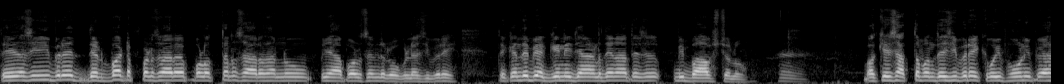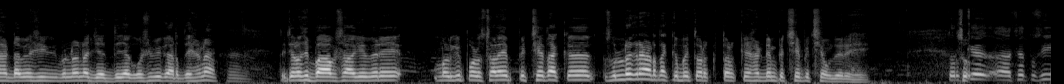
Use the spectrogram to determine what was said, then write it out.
ਤੇ ਅਸੀਂ ਵੀਰੇ ਦਿੜਬਾ ਟੱਪਣ ਸਾਰ ਪੁਲ ਉਤਰਨ ਸਾਰ ਸਾਨੂੰ ਪੰਜਾਬ ਪੁਲਿਸ ਨੇ ਰੋਕ ਲਿਆ ਸੀ ਵੀਰੇ। ਤੇ ਕਹਿੰਦੇ ਵੀ ਅੱਗੇ ਨਹੀਂ ਜਾਣ ਦੇਣਾ ਤੇ ਵੀ ਵਾਪਸ ਚਲੋ। ਹਾਂ। ਬਾਕੀ ਸੱਤ ਬੰਦੇ ਸੀ ਵੀਰੇ ਕੋਈ ਫੋਨ ਨਹੀਂ ਪਿਆ ਸਾਡਾ ਵੀ ਅਸੀਂ ਉਹਨਾਂ ਨਾਲ ਜਿੱਦ ਜਾਂ ਕੁਝ ਵੀ ਕਰਦੇ ਹਨਾ। ਤੇ ਚਲੋ ਅਸੀਂ ਵਾਪਸ ਆ ਗਏ ਵੀਰੇ ਮਤਲਬ ਕਿ ਪੁਲਿਸ ਵਾਲੇ ਪਿੱਛੇ ਤੱਕ ਸੁਲਰ ਘਰਾਟ ਤੱਕ ਵੀ ਤੁਰ ਤੁਰ ਕੇ ਸਾਡੇ ਪਿੱਛੇ ਪਿੱਛੇ ਆਉਂਦੇ ਰਹੇ। ਤੁਰ ਕੇ ਅੱਛਾ ਤੁਸੀਂ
